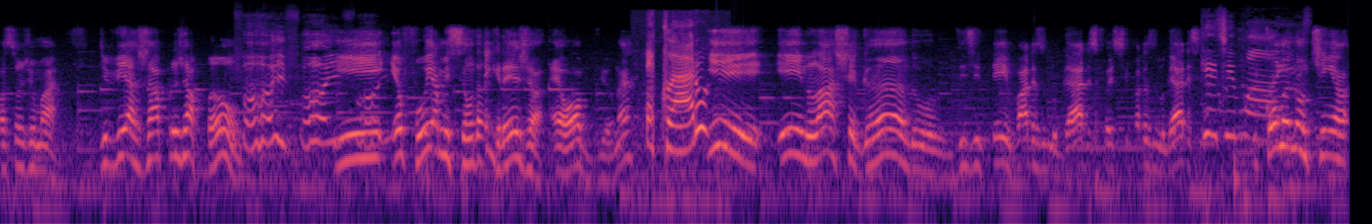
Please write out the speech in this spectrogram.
pastor Gilmar, de viajar para o Japão. Foi, foi. E eu fui à missão da igreja, é óbvio, né? É claro. E, e lá chegando, visitei vários lugares, conheci vários lugares. Que demais! E como eu não tinha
